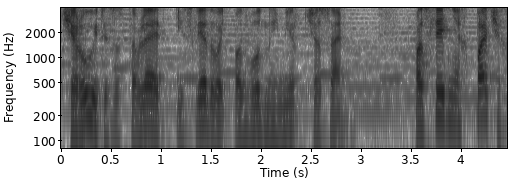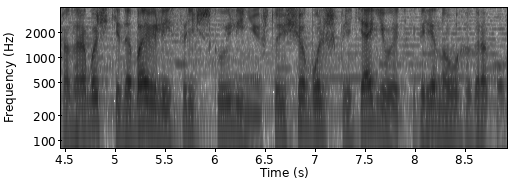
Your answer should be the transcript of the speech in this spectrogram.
чарует и заставляет исследовать подводный мир часами. В последних патчах разработчики добавили историческую линию, что еще больше притягивает к игре новых игроков.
